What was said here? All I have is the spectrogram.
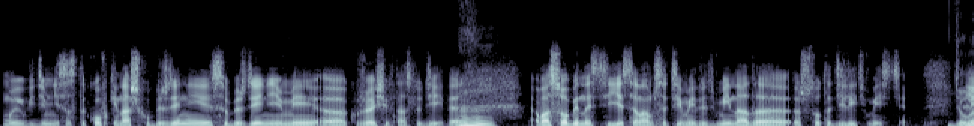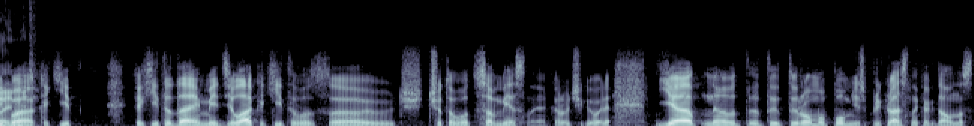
мы видим несостыковки наших убеждений с убеждениями э, окружающих нас людей, да? Мгм. В особенности, если нам с этими людьми надо что-то делить вместе. Дела либо иметь. какие-то какие-то, да, иметь дела, какие-то вот, э, что-то вот совместное, короче говоря. Я, э, ты, ты, Рома, помнишь прекрасно, когда у нас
